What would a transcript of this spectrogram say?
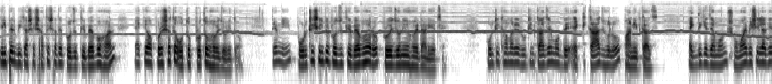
শিল্পের বিকাশের সাথে সাথে প্রযুক্তির ব্যবহার একে অপরের সাথে ওতপ্রোতভাবে জড়িত। তেমনি পোলট্রি শিল্পের প্রযুক্তির ব্যবহারও প্রয়োজনীয় হয়ে দাঁড়িয়েছে। পোলট্রি খামারের রুটিন কাজের মধ্যে একটি কাজ হলো পানির কাজ। একদিকে যেমন সময় বেশি লাগে,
